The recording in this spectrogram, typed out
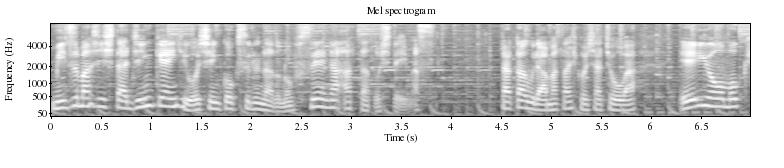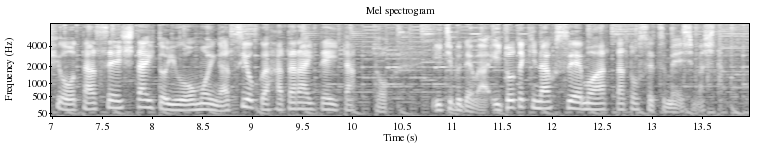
水増しした人件費を申告するなどの不正があったとしています。高浦正彦社長は営業目標を達成したいという思いが強く働いていたと一部では意図的な不正もあったと説明しました。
